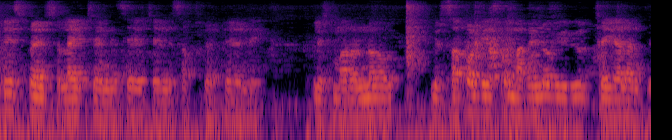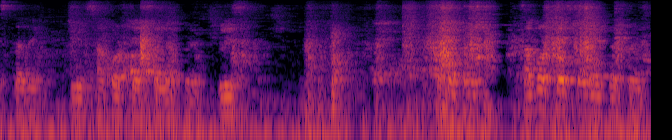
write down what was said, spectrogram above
ప్లీజ్ ఫ్రెండ్స్ లైక్ చేయండి షేర్ చేయండి సబ్స్క్రైబ్ చేయండి. ప్లీజ్ మరెన్నో మీరు సపోర్ట్ చేస్తే మరెన్నో వీడియోలు చేయాలనిపిస్తుంది. మీరు సపోర్ట్ చేస్తాను ఫ్రెండ్స్ ప్లీజ్. సపోర్ట్ చేస్తే ఫ్రెండ్స్.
